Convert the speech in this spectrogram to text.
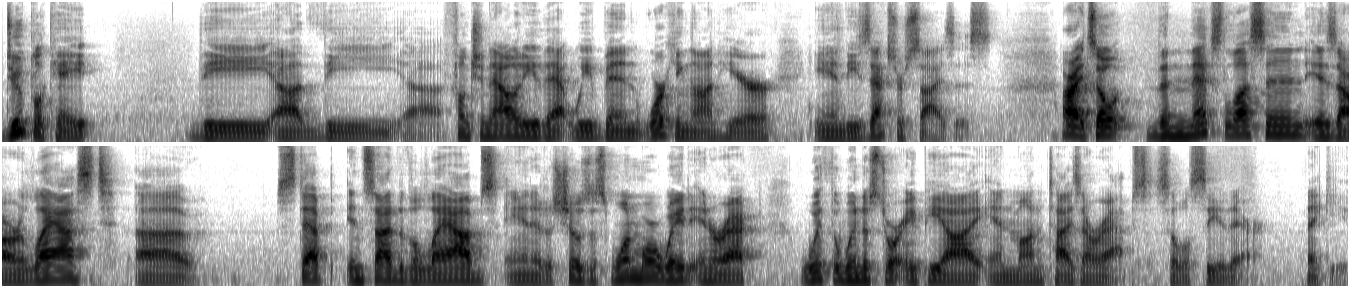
duplicate the uh, the uh, functionality that we've been working on here in these exercises. All right, so the next lesson is our last uh, step inside of the labs, and it shows us one more way to interact with the Windows Store API and monetize our apps. So we'll see you there. Thank you.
